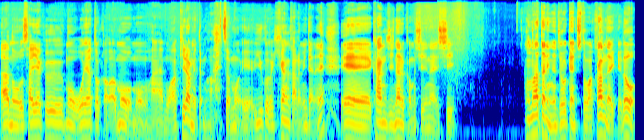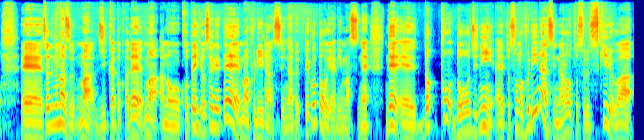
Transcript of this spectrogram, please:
あ、あの、最悪、もう親とかはもう、もう、はい、もう諦めても、あいつはもう言うこと聞かんからみたいなね、えー、感じになるかもしれないし、この辺りの条件はちょっとわかんないけど、えー、それでまず、まあ、実家とかで、まあ、あの、固定費を下げて、まあ、フリーランスになるってことをやりますね。で、えー、ど、と同時に、えっ、ー、と、そのフリーランスになろうとするスキルは、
